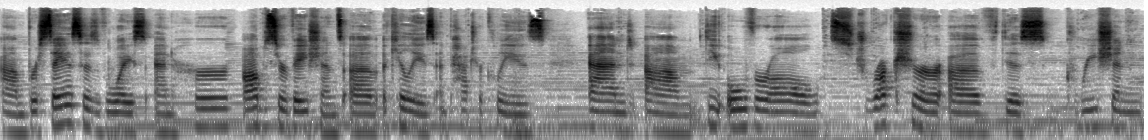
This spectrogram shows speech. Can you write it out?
Um, Briseis's voice and her observations of Achilles and Patroclus and um, the overall structure of this Grecian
